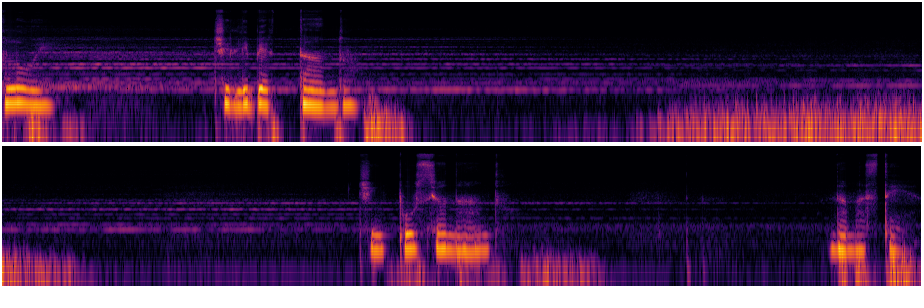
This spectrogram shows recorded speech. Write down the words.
Flui te libertando. te impulsionando. Namastê.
